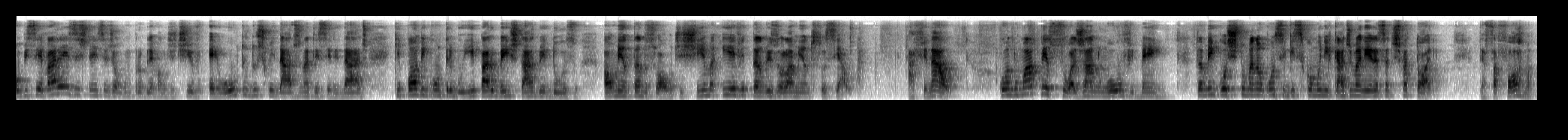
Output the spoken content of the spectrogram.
Observar a existência de algum problema auditivo é outro dos cuidados na terceira idade que podem contribuir para o bem-estar do idoso, aumentando sua autoestima e evitando o isolamento social. Afinal, quando uma pessoa já não ouve bem, também costuma não conseguir se comunicar de maneira satisfatória. Dessa forma,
